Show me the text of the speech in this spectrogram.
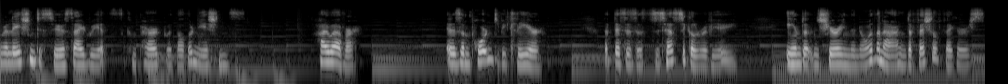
relation to suicide rates compared with other nations. However, it is important to be clear that this is a statistical review aimed at ensuring the Northern Ireland official figures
